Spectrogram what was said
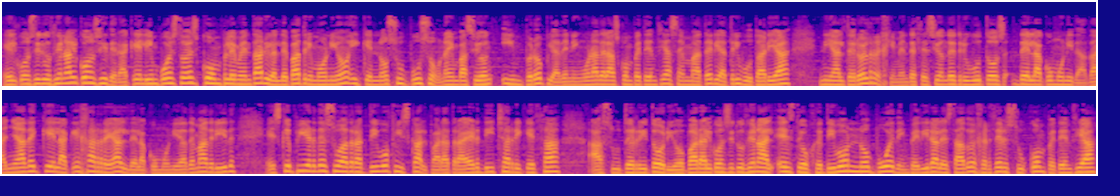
el Constitucional considera que el impuesto es complementario al de patrimonio y que no supuso una invasión impropia de ninguna de las competencias en materia tributaria ni alteró el régimen de cesión de tributos de la comunidad. Añade que la queja real de la Comunidad de Madrid es que pierde su atractivo fiscal para atraer dicha riqueza a su territorio. Para el Constitucional, este objetivo no puede impedir al Estado ejercer su competencia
